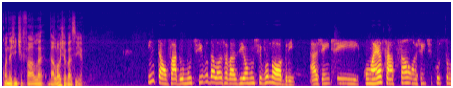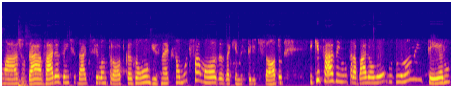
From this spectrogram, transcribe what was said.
quando a gente fala da loja vazia. Então, Fábio, o motivo da loja vazia é um motivo nobre. A gente, com essa ação, a gente costuma ajudar várias entidades filantrópicas, ONGs, né, que são muito famosas aqui no Espírito Santo e que fazem um trabalho ao longo do ano inteiro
